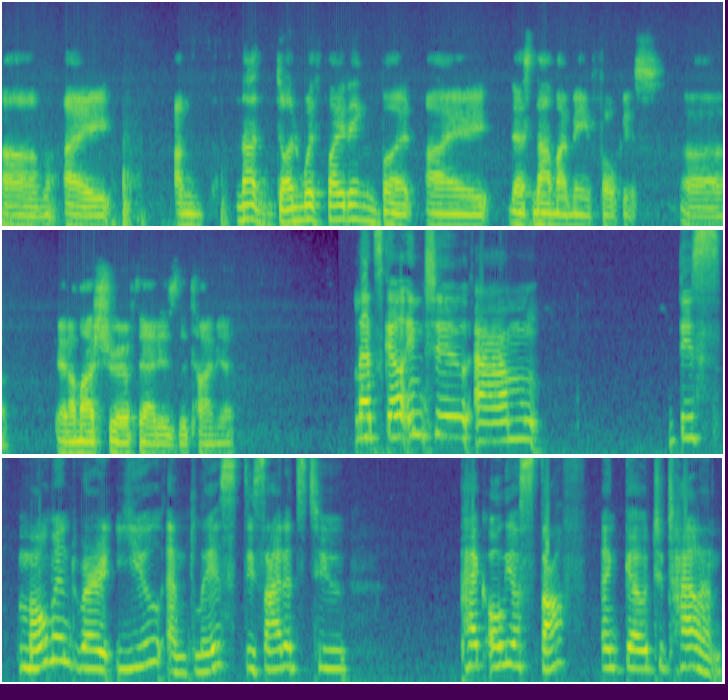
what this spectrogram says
um, I I'm not done with fighting, but I that's not my main focus, uh, and I'm not sure if that is the time yet. Let's go into um, this moment where you and Liz decided to pack all your stuff and go to Thailand.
